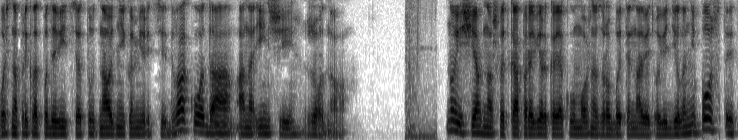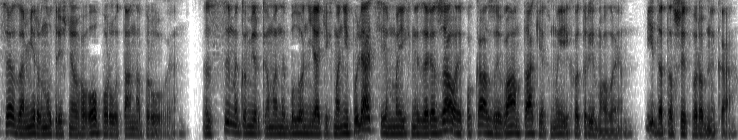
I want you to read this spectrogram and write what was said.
Ось, наприклад, подивіться, тут на одній комірці два кода, а на іншій жодного. Ну і ще одна швидка перевірка, яку можна зробити навіть у відділенні пошти, це замір внутрішнього опору та напруги. З цими комірками не було ніяких маніпуляцій, ми їх не заряджали, показую вам так, як ми їх отримали. І даташит виробника.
